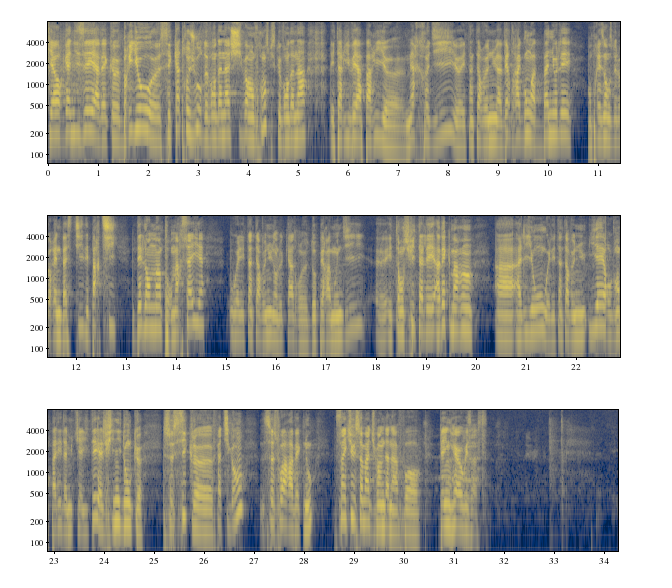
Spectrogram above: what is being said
qui a organisé avec euh, brio ces quatre jours de Vandana Shiva en France, puisque Vandana est arrivé à Paris euh, mercredi, euh, est intervenu à Verdragon, à Bagnolet, en présence de Lorraine Bastide, est partie dès le lendemain pour Marseille, où elle est intervenue dans le cadre d'Opéra Mundi, euh, est ensuite allée avec Marin à, à Lyon, où elle est intervenue hier au Grand Palais de la Mutualité. Elle finit donc ce cycle fatigant ce soir avec nous. Thank you so much, Vandana, for being here with us.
